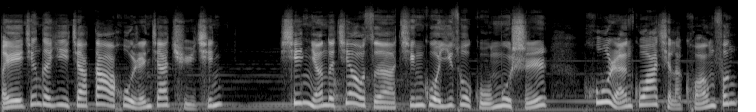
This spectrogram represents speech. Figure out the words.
北京的一家大户人家娶亲，新娘的轿子经过一座古墓时，忽然刮起了狂风。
